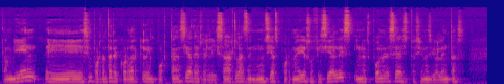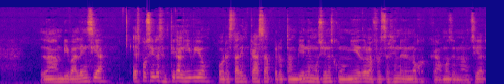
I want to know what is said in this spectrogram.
También eh, es importante recordar que la importancia de realizar las denuncias por medios oficiales y no exponerse a situaciones violentas. La ambivalencia. Es posible sentir alivio por estar en casa, pero también emociones como miedo, la frustración y el enojo que acabamos de denunciar.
